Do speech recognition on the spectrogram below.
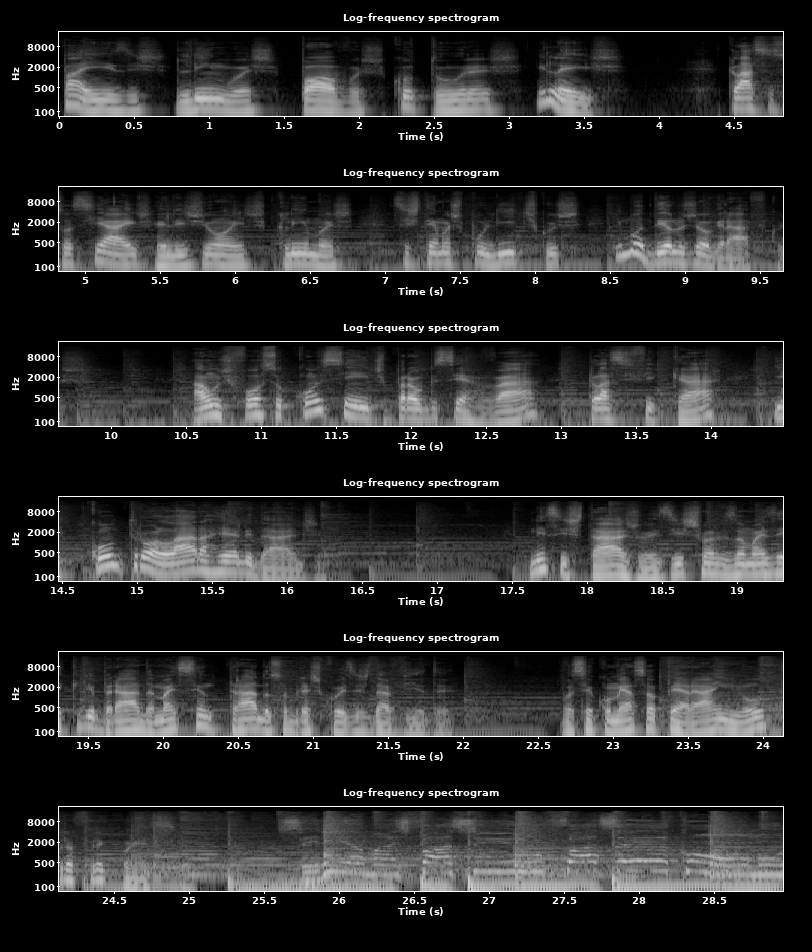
países, línguas, povos, culturas e leis classes sociais, religiões, climas, sistemas políticos e modelos geográficos. Há um esforço consciente para observar, classificar e controlar a realidade. Nesse estágio, existe uma visão mais equilibrada, mais centrada sobre as coisas da vida. Você começa a operar em outra frequência. Seria mais fácil fazer como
